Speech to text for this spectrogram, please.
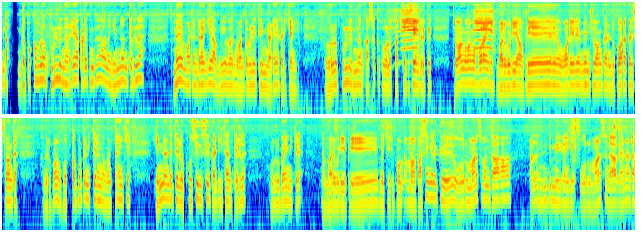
இந்தா இந்த. பக்கம்லாம் புல் நிறையா கிடக்குங்க. ஆனால் என்னன்னு தெரில மேய மாட்டேன்றாங்க. அப்படியே பாருங்க வந்த வழியே திரும்பி நிறைய கடிச்சாங்க. இவரோட புல் இன்னும் கசக்குது போல பச்சை பசேன்னு இருக்குது சரி வாங்க வாங்க போகிறாங்க மறுபடியும் அப்படியே ஓடையிலே மேய்ஞ்சு வாங்க ரெண்டு கோரை கடிச்சிட்டு வாங்க. அங்கிட்டு போன ஒத்த போட்டு நிற்கலங்க மட்டாங்க என்னண்டு தெரியல கொசு கிசு கட்டிக்கிட்டான்னு தெரில ஒரு ரூபாய் நிற்கல நான் மறுபடியும் இப்படியே வச்சுக்கிட்டு போகணும் நம்ம பசங்களுக்கு ஒரு மனசு வந்தால் நல்லா நின்று மேய்கிறாங்க ஒரு மனசுண்டா வேணாண்டா.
